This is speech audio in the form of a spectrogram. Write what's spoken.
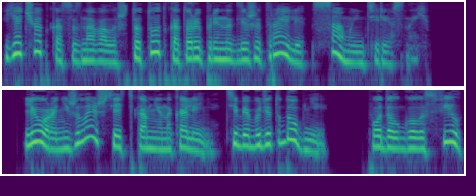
я четко осознавала, что тот, который принадлежит Райли, самый интересный. «Леора, не желаешь сесть ко мне на колени? Тебе будет удобнее», — подал голос Фил,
